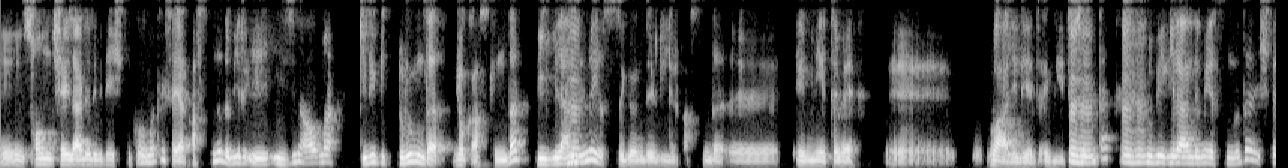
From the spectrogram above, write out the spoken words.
e, son şeylerde de bir değişiklik olmadıysa yani aslında da bir e, izin alma gibi bir durum da yok aslında. Bilgilendirme Hı. yazısı gönderilir aslında e, emniyete ve e, valiliğe, emniyet üzerinden. Bu bilgilendirme yazısında da işte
